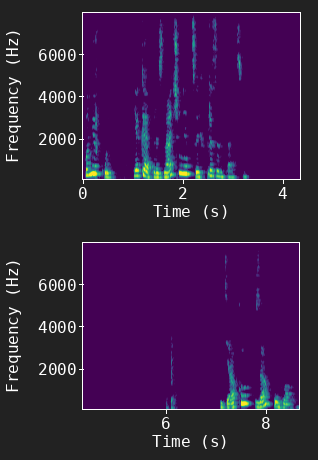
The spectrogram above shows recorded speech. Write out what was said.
Поміркуй, яке призначення цих презентацій. Дякую за увагу!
